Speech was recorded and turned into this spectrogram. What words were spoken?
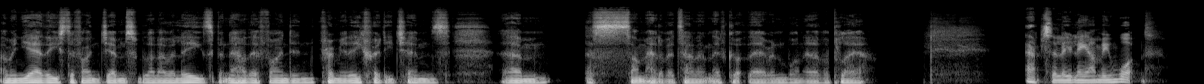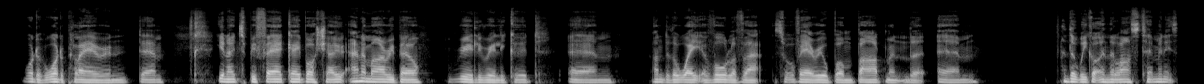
I mean, yeah, they used to find gems from the lower leagues, but now they're finding Premier League ready gems. Um, that's some hell of a talent they've got there, and one hell of a player. Absolutely. I mean, what what a what a player! And um, you know, to be fair, Gabe Osho and Amari Bell really really good. Um, under the weight of all of that sort of aerial bombardment that um, that we got in the last ten minutes,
